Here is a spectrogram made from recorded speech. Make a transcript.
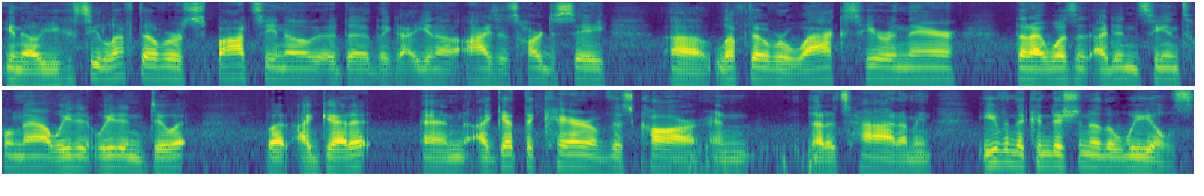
you know, you can see leftover spots, you know, the, the you know, eyes, it's hard to see. Uh, leftover wax here and there that I wasn't, I didn't see until now. We didn't, we didn't do it, but I get it and I get the care of this car and that it's had. I mean, even the condition of the wheels.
